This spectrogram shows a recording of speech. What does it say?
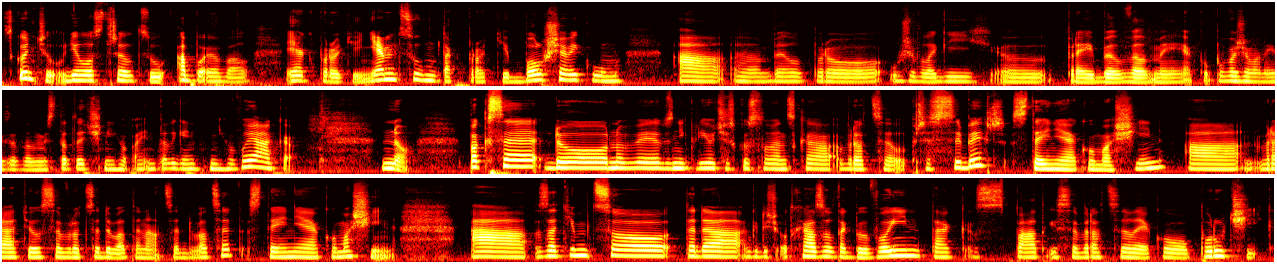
Skončil u dělostřelců a bojoval jak proti Němcům, tak proti bolševikům a e, byl pro, už v legích, e, prej byl velmi jako považovaný za velmi statečného a inteligentního vojáka. No, pak se do nově vzniklého Československa vracel přes Sibiř, stejně jako Mašín, a vrátil se v roce 1920, stejně jako Mašín. A zatímco teda, když odcházel, tak byl vojín, tak zpátky se vracel jako poručík.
